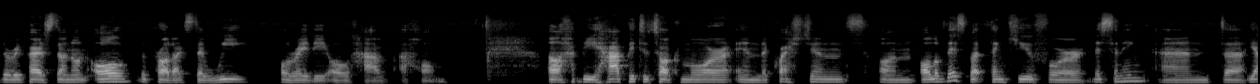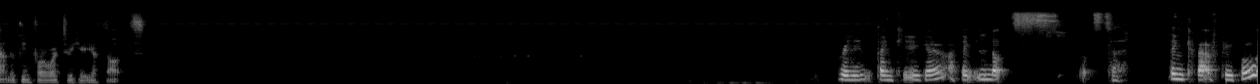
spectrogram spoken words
the repairs done on all the products that we already all have a home. I'll be happy to talk more in the questions on all of this, but thank you for listening and uh, yeah, looking forward to hear your thoughts. Brilliant, thank you, Ugo. I think lots, lots to think about for people.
